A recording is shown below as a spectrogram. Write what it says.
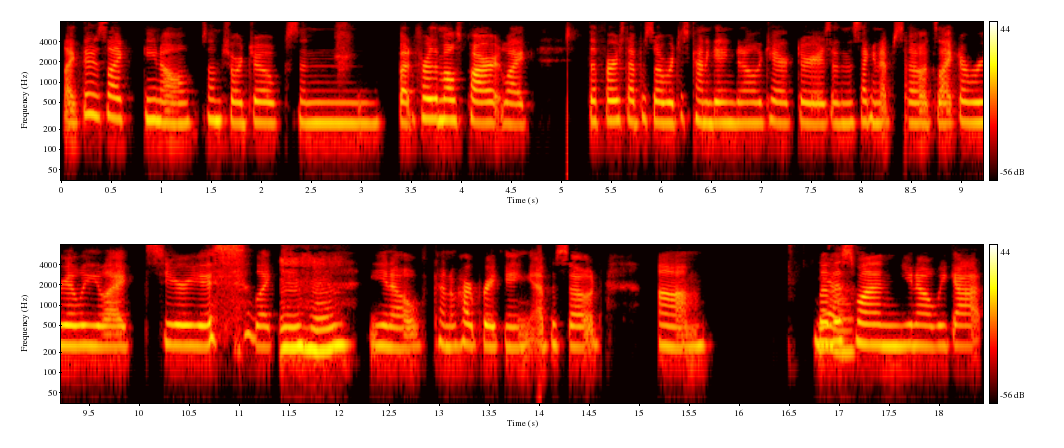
like there's like you know some short jokes and but for the most part like the first episode we're just kind of getting to know the characters and the second episode it's like a really like serious like mm-hmm. you know kind of heartbreaking episode um but yeah. this one you know we got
